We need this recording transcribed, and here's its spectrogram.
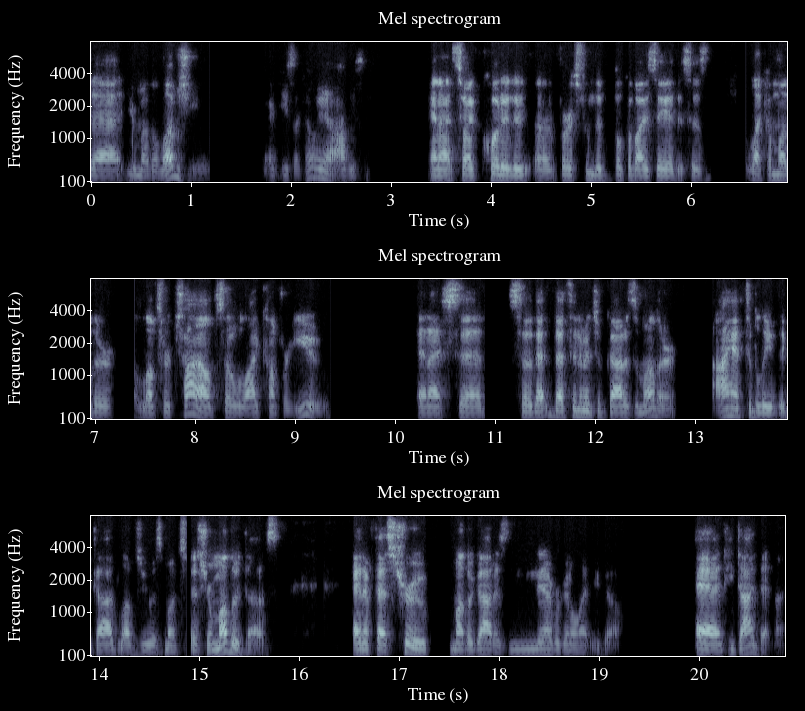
that your mother loves you. And he's like, oh, yeah, obviously. And I, so I quoted a, a verse from the book of Isaiah that says, like a mother loves her child, so will I comfort you. And I said, so that, that's an image of God as a mother. I have to believe that God loves you as much as your mother does. And if that's true, Mother God is never going to let you go. And he died that night.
